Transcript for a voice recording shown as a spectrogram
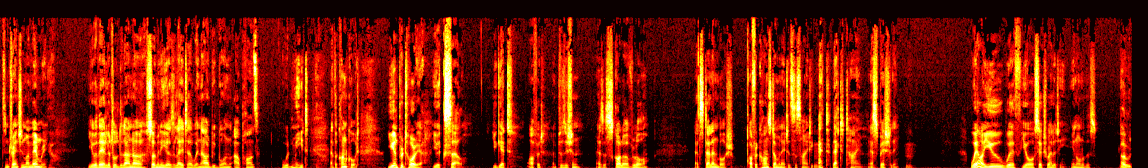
it's entrenched in my memory. Yeah. You were there, little did I know, so many years later, when I would be born, our paths would meet at the Con Court. You in Pretoria, you excel. You get offered a position as a scholar of law at Stellenbosch, Afrikaans dominated society Hmm. at that time, especially. Where are you with your sexuality in all of this? Oh,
